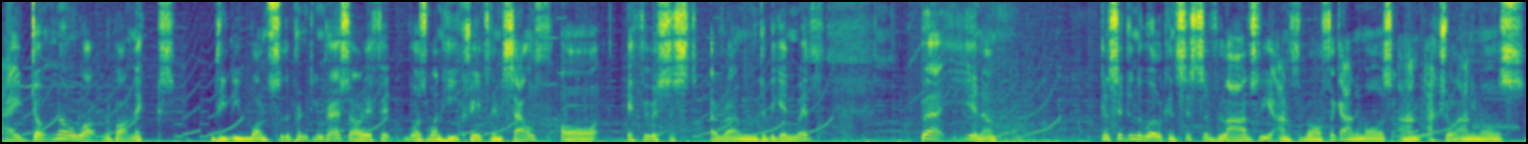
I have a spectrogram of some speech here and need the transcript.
I don't know what Robotnik really wants for the printing press, or if it was one he created himself, or if it was just around to begin with. But, you know, considering the world consists of largely anthropomorphic animals and actual animals,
